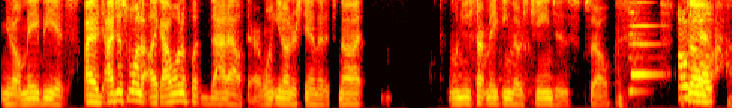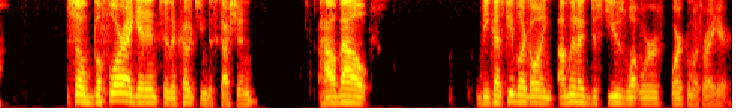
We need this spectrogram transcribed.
you know, maybe it's I I just want to like I want to put that out there. I want you to understand that it's not when you start making those changes. So Oh so yeah. so before I get into the coaching discussion, how about because people are going, I'm gonna just use what we're working with right here.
